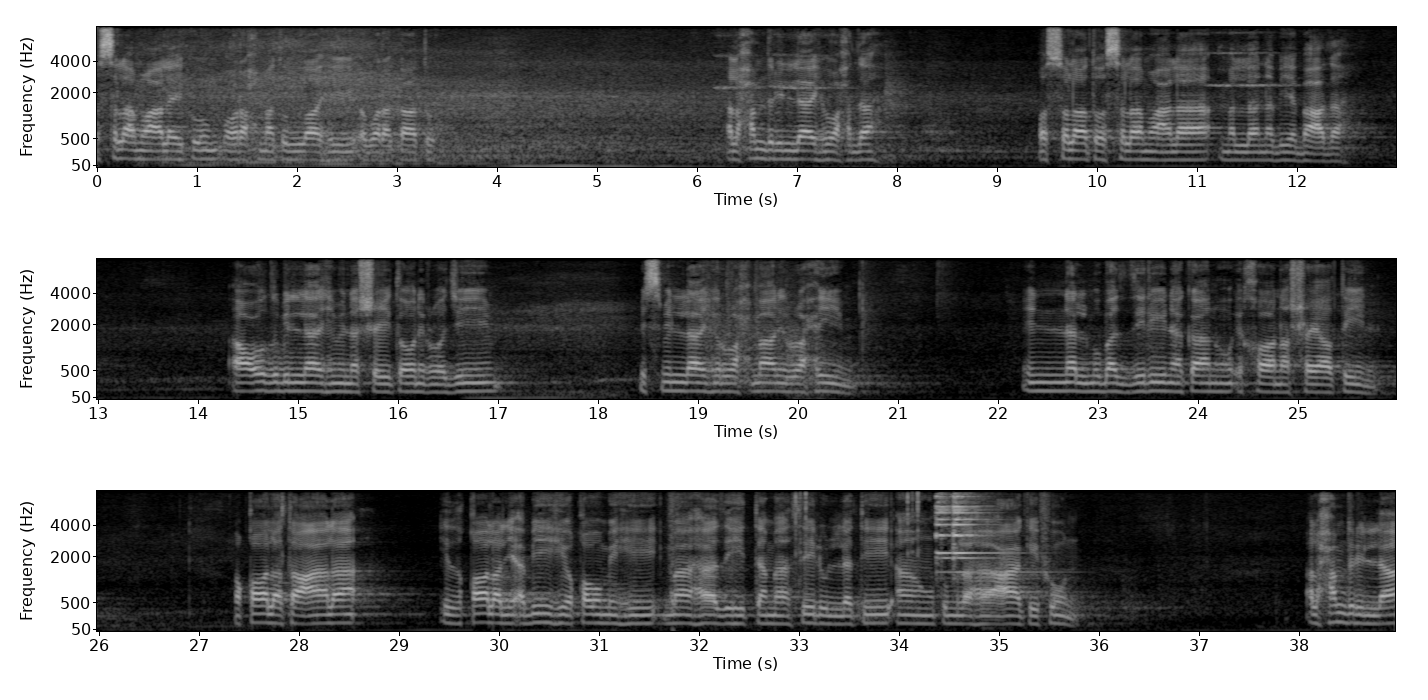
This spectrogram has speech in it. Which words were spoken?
আসসালামু আলাইকুম ও রহমতুল্লাহি ওবরাকাত আলহামদুলিল্লাহ ওয়াহদা والصلاة والسلام على من لا نبي بعده أعوذ بالله من الشيطان الرجيم بسم الله الرحمن الرحيم إن المبذرين كانوا إخوان الشياطين وقال تعالى إذ قال لأبيه وقومه ما هذه التماثيل التي أنتم لها عاكفون الحمد لله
